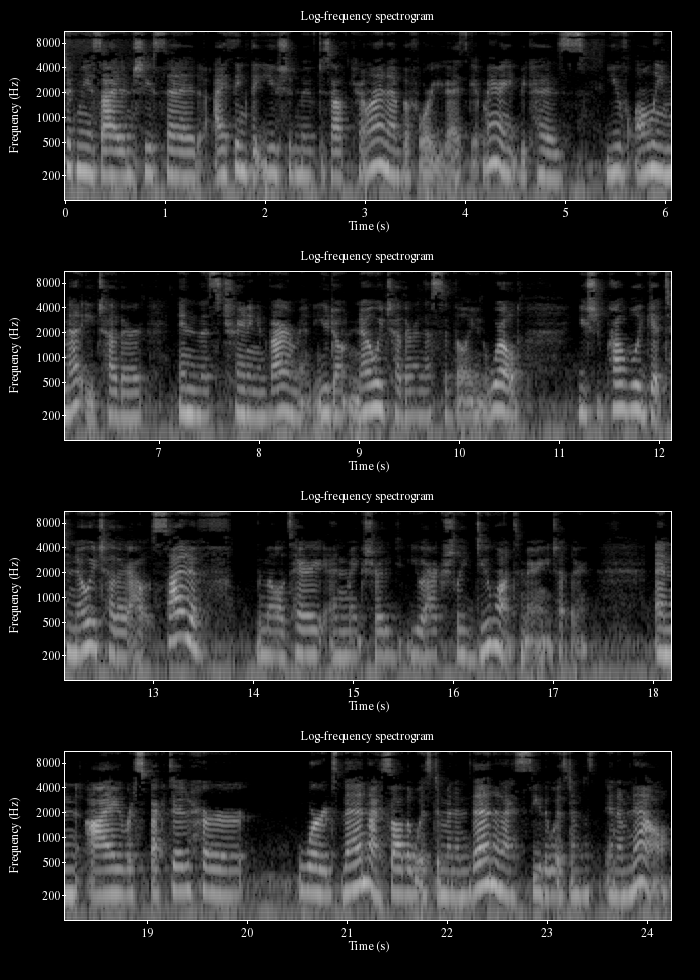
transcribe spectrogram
took me aside and she said, I think that you should move to South Carolina before you guys get married because you've only met each other in this training environment. You don't know each other in the civilian world you should probably get to know each other outside of the military and make sure that you actually do want to marry each other. And I respected her words then, I saw the wisdom in him then, and I see the wisdom in him now.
